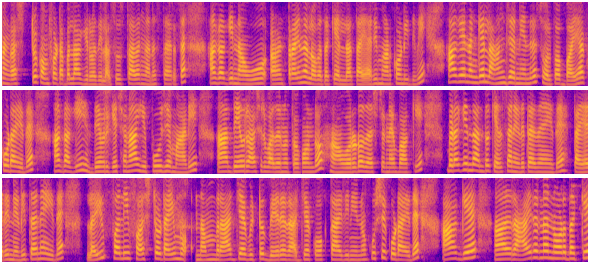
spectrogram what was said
ನಂಗೆ ಅಷ್ಟು ಕಂಫರ್ಟಬಲ್ ಆಗಿರೋದಿಲ್ಲ. ಸುಸ್ತಾದಂಗೆ ಅನ್ನಿಸ್ತಾ ಇರುತ್ತೆ. ಹಾಗಾಗಿ ನಾವು ಟ್ರೈನಲ್ಲಿ ಹೋಗೋದಕ್ಕೆ ಎಲ್ಲ ತಯಾರಿ ಮಾಡ್ಕೊಂಡಿದ್ವಿ. ಹಾಗೆ ನನಗೆ ಲಾಂಗ್ ಜರ್ನಿ ಅಂದರೆ ಸ್ವಲ್ಪ ಭಯ ಕೂಡ ಇದೆ. ಹಾಗಾಗಿ ದೇವರಿಗೆ ಚೆನ್ನಾಗಿ ಪೂಜೆ ಮಾಡಿ ದೇವರ ಆಶೀರ್ವಾದನೂ ತಗೊಂಡು ಹೊರಡೋದಷ್ಟೇ ಬಾಕಿ. ಬೆಳಗ್ಗಿಂದ ಅಂತೂ ಕೆಲಸ ನಡೀತಾನೇ ಇದೆ. ತಯಾರಿ ನಡೀತಾನೇ ಇದೆ. ಲೈಫಲ್ಲಿ ಫಸ್ಟು ಟೈಮ್ ನಮ್ಮ ರಾಜ್ಯ ಬಿಟ್ಟು ಬೇರೆ ರಾಜ್ಯಕ್ಕೆ ಹೋಗ್ತಾ ಇದ್ದೀನಿ ಅನ್ನೋ ಖುಷಿ ಕೂಡ ಇದೆ. ಹಾಗೆ ರಾಯರನ್ನು ನೋಡೋದಕ್ಕೆ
